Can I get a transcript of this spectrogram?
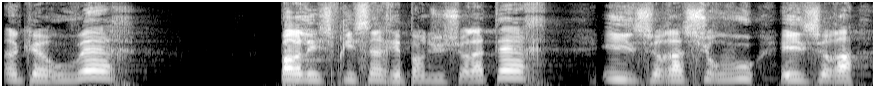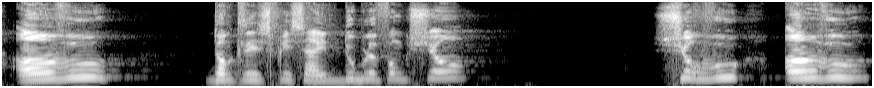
Un cœur ouvert par l'Esprit Saint répandu sur la terre. Il sera sur vous et il sera en vous. Donc l'Esprit Saint a une double fonction. Sur vous, en vous.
